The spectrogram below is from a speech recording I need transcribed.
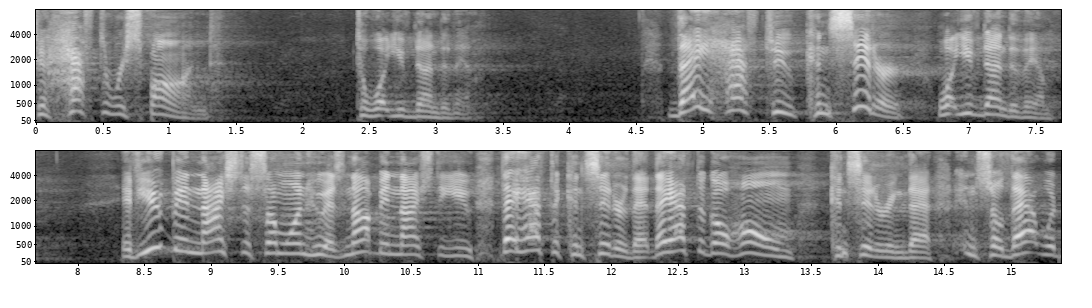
to have to respond to what you've done to them. They have to consider what you've done to them if you've been nice to someone who has not been nice to you, they have to consider that. They have to go home considering that. And so that would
